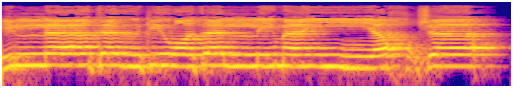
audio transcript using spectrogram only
إلا تذكرة لمن يخشى.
